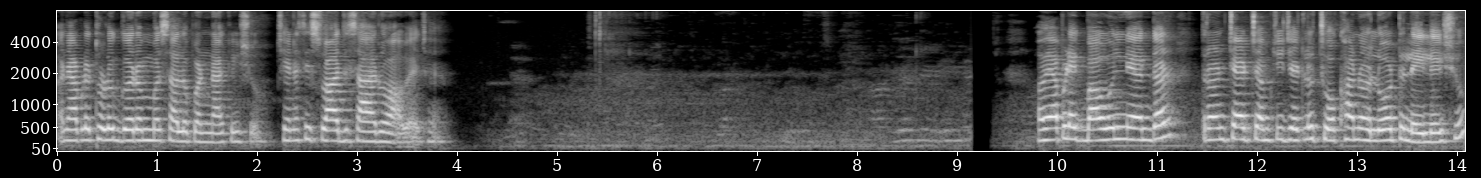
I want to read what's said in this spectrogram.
અને આપણે થોડો ગરમ મસાલો પણ નાખીશું, જેનાથી સ્વાદ સારો આવે છે. હવે આપણે એક બાઉલની અંદર ત્રણ ચાર ચમચી જેટલો ચોખાનો લોટ લઈ લઈશું.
